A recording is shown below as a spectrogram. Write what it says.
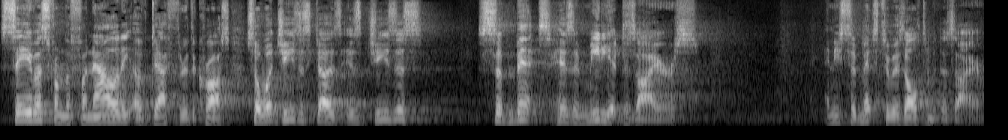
save us from the finality of death through the cross. So, what Jesus does is Jesus submits his immediate desires and he submits to his ultimate desire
